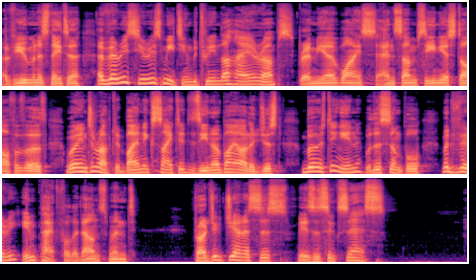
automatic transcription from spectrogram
A few minutes later, a very serious meeting between the higher ups, Premier Weiss, and some senior staff of Earth were interrupted by an excited xenobiologist bursting in with a simple but very impactful announcement. Project Genesis is a success.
